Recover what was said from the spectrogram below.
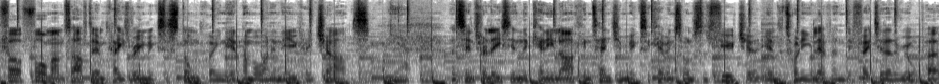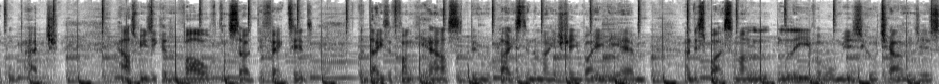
for four months after MK's remix of Storm Queen hit number one in the UK charts. yeah. And since releasing the Kenny Larkin Tension mix of Kevin Saunderson's Future at the end of 2011, Defected had a real purple patch. House music had evolved and so had Defected. The days of funky house had been replaced in the mainstream by EDM, and despite some unbelievable musical challenges,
